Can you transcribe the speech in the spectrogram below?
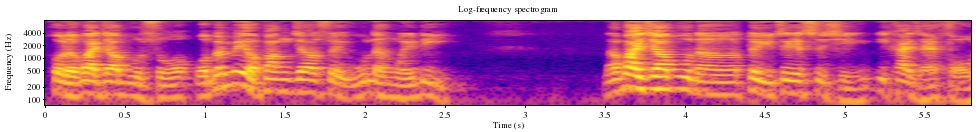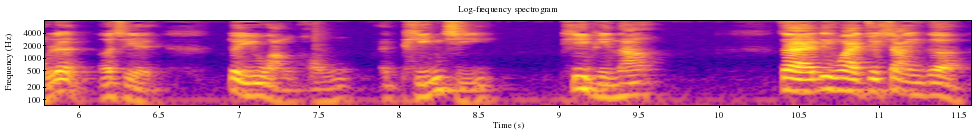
或者外交部说我们没有邦交，所以无能为力。那外交部呢？对于这些事情一开始还否认，而且对于网红评级批评他。再另外，就像一个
